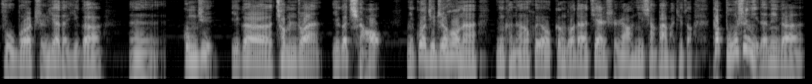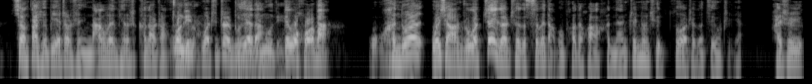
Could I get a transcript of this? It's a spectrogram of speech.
主播职业的一个嗯、工具，一个敲门砖，一个桥。你过去之后呢，你可能会有更多的见识，然后你想办法去走。它不是你的那个像大学毕业证似的，你拿个文凭是可哪找，我是我是这儿毕业的给我活儿吧。我很多，我想如果这个这个思维打不破的话，很难真正去做这个自由职业，还是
